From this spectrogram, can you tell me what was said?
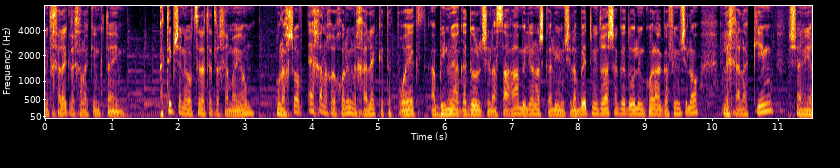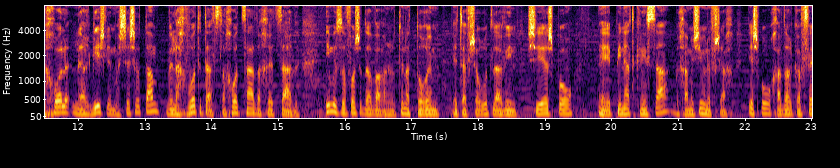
מתחלק לחלקים קטעים. הטיפ שאני רוצה לתת לכם היום הוא לחשוב איך אנחנו יכולים לחלק את הפרויקט, הבינוי הגדול של עשרה מיליון השקלים, של הבית מדרש הגדול עם כל האגפים שלו, לחלקים שאני יכול להרגיש, למשש אותם ולחוות את ההצלחות צעד אחרי צעד. אם בסופו של דבר אני נותן לתורם את האפשרות להבין שיש פה פינת כניסה ב-50 אלף ש"ח, יש פה חדר קפה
